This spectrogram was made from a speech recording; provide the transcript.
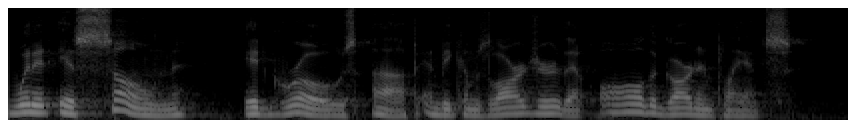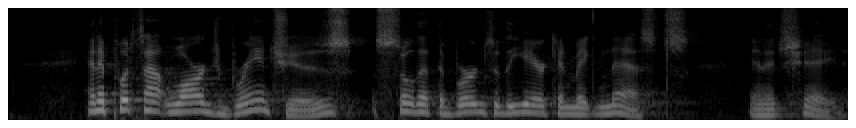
when it is sown, it grows up and becomes larger than all the garden plants. And it puts out large branches so that the birds of the air can make nests in its shade.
